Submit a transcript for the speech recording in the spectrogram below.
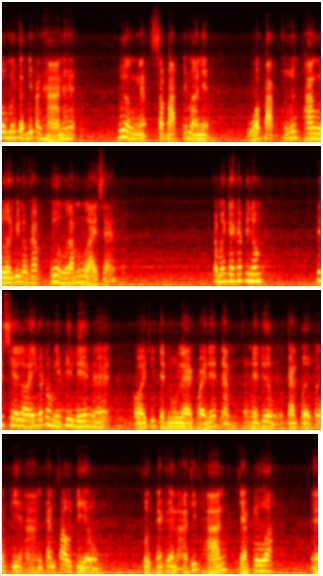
ลมมันเกิดมีปัญหานะฮะเครื่องเนี่ยสะบัดขึ้นมาเนี่ย หัวปักพื้นพังเลยพี่น้องครับ เครื่องลำงงหลายแสนก็เหมือนกันครับพี่น้องคริสเตียนเราเองก็ต้องมีพี่เลี้ยงนะฮะคอยที่จะดูแลคอยแนะนำทั้งในเรื่องของการเปิดพระคัมภีร์อ่านการเฝ้าเดียว ฝึกในเกินอธิษฐานอย่ากลัว อย่า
